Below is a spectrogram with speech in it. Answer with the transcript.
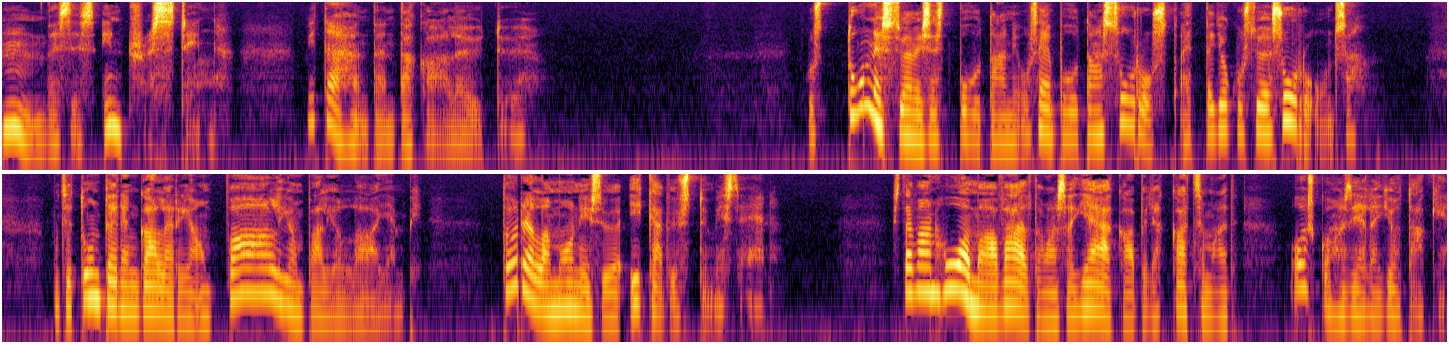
hmm, this is interesting. Mitähän tämän takaa löytyy? Kun tunnesyömisestä puhutaan, niin usein puhutaan surusta, että joku syö suruunsa. Mutta se tunteiden galleria on paljon paljon laajempi. Todella moni syö ikävystymiseen. Sitä vaan huomaa vaeltavansa jääkaapille katsomaan, että oiskohan siellä jotakin.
